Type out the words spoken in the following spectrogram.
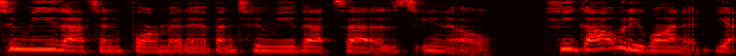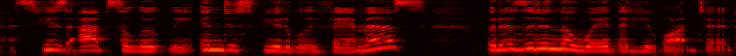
to me that's informative and to me that says you know he got what he wanted. Yes he's absolutely indisputably famous but is it in the way that he wanted?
